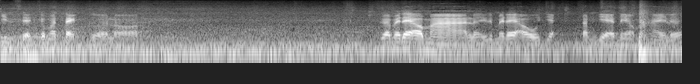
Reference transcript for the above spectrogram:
กินเสร็จก็มาแต่งตัวรอคิดว่าไม่ได้เอามาเลยไม่ได้เอาตำแยแมวมาให้เลย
